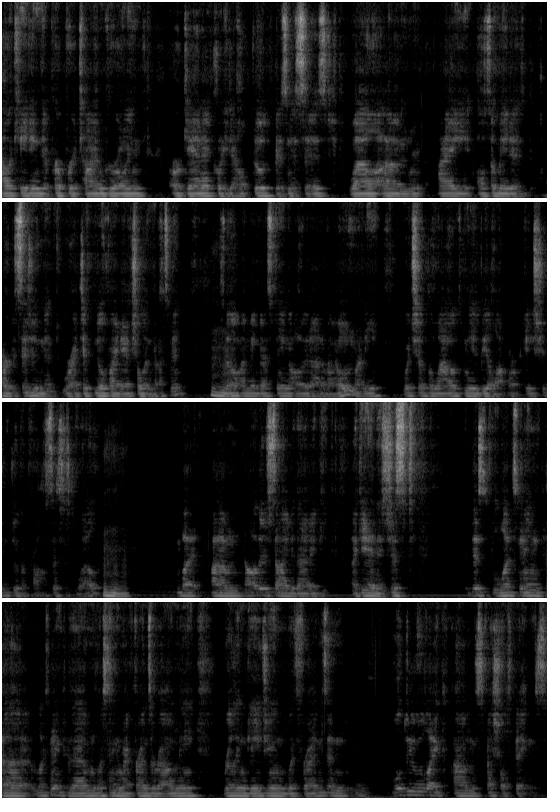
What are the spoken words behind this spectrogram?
allocating the appropriate time, growing organically to help build businesses. While um, I also made a hard decision where I took no financial investment. Mm-hmm. So I'm investing all of it out of my own money, which has allowed me to be a lot more patient through the process as well. Mm-hmm. But um, the other side of that again is just just listening to listening to them, listening to my friends around me, really engaging with friends, and we'll do like um, special things.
